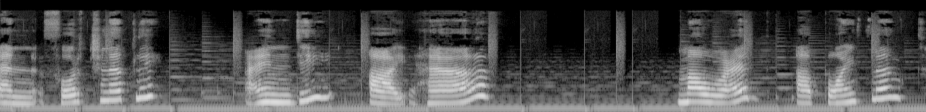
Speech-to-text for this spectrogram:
unfortunately عندي I have موعد appointment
